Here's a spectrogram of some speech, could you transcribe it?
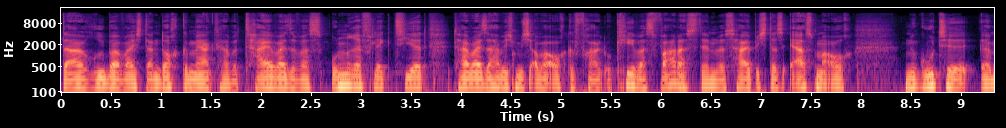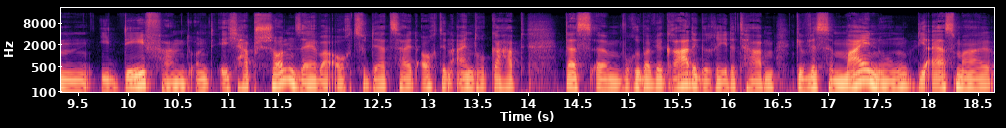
darüber, weil ich dann doch gemerkt habe, teilweise war es unreflektiert, teilweise habe ich mich aber auch gefragt, okay, was war das denn, weshalb ich das erstmal auch eine gute ähm, Idee fand. Und ich habe schon selber auch zu der Zeit auch den Eindruck gehabt, dass, ähm, worüber wir gerade geredet haben, gewisse Meinungen, die erstmal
